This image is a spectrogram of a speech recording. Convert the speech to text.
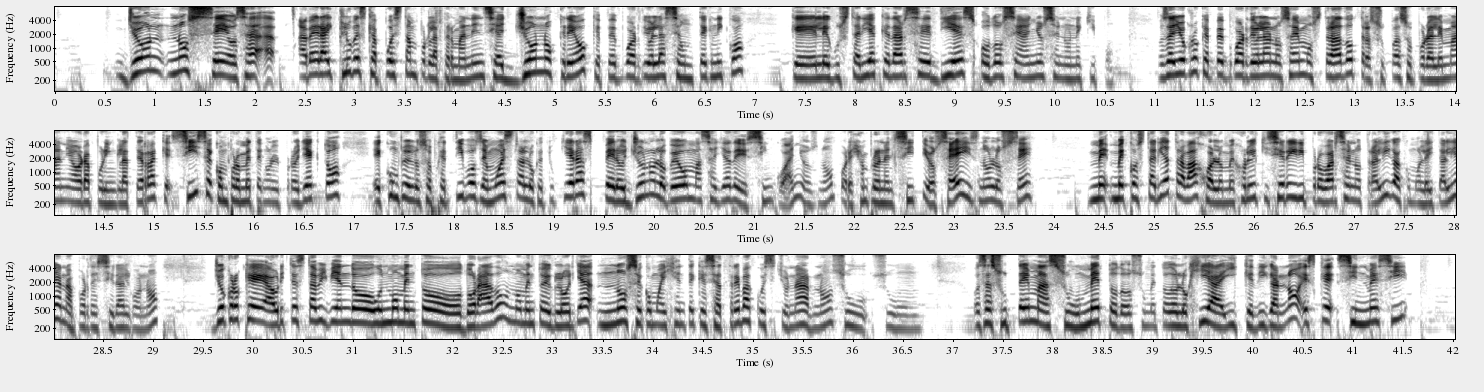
Yo no sé, o sea, a, a ver, hay clubes que apuestan por la permanencia. Yo no creo que Pep Guardiola sea un técnico que le gustaría quedarse 10 o 12 años en un equipo. O sea, yo creo que Pep Guardiola nos ha demostrado, tras su paso por Alemania, ahora por Inglaterra, que sí se compromete con el proyecto, eh, cumple los objetivos, demuestra lo que tú quieras, pero yo no lo veo más allá de 5 años, ¿no? Por ejemplo, en el sitio 6, no lo sé. Me, me costaría trabajo, a lo mejor él quisiera ir y probarse en otra liga, como la italiana, por decir algo, ¿no? Yo creo que ahorita está viviendo un momento dorado, un momento de gloria. No sé cómo hay gente que se atreva a cuestionar, ¿no? Su, su, o sea, su tema, su método, su metodología y que digan, no, es que sin Messi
